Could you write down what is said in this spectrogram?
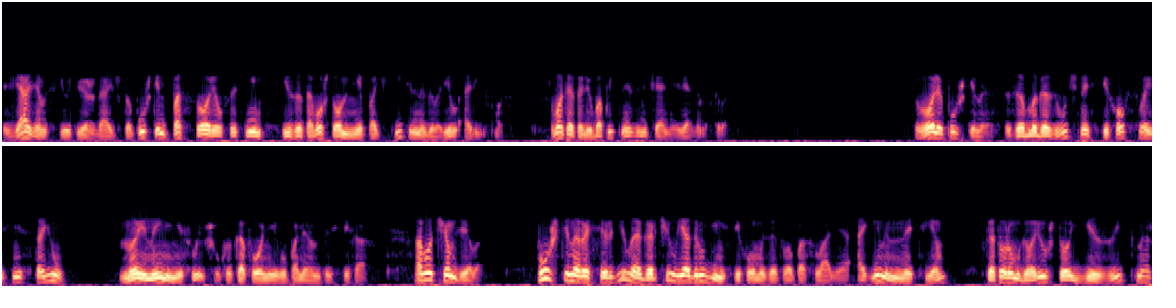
Вяземский утверждает, что Пушкин поссорился с ним из-за того, что он непочтительно говорил о рифмах. Вот это любопытное замечание Вяземского. Воля Пушкина, за благозвучность стихов своих не стою, но и ныне не слышу какофонии в упомянутых стихах. А вот в чем дело. Пушкина рассердил и огорчил я другим стихом из этого послания, а именно тем, в котором говорю, что язык наш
